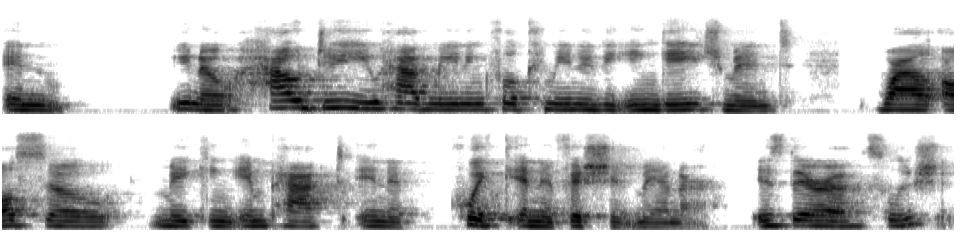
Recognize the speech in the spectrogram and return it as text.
And, you know, how do you have meaningful community engagement while also making impact in a quick and efficient manner? Is there a solution?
